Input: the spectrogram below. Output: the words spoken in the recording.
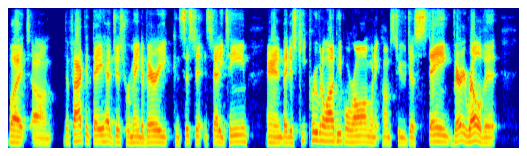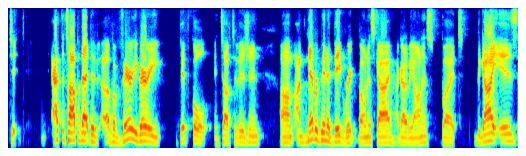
but um, the fact that they have just remained a very consistent and steady team, and they just keep proving a lot of people wrong when it comes to just staying very relevant. To at the top of that of a very very difficult and tough division. Um, I've never been a big Rick Bowness guy. I got to be honest, but the guy is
